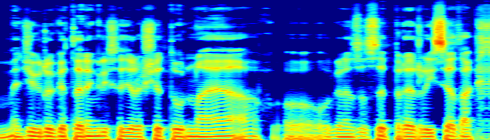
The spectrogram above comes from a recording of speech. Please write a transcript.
Magic the Gathering, když se dělal ještě turné a uh, organizoval se pre-release a tak,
